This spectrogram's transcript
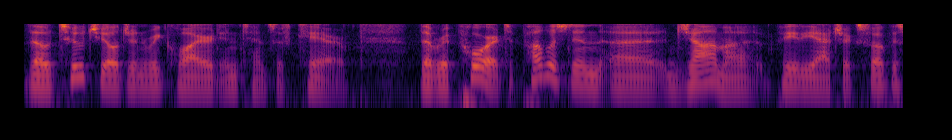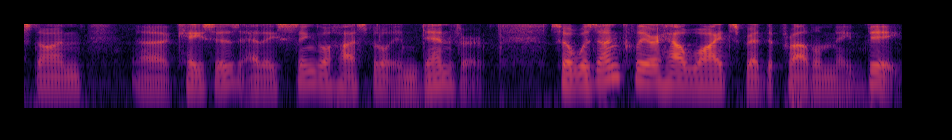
though two children required intensive care. The report, published in uh, JAMA Pediatrics, focused on uh, cases at a single hospital in Denver, so it was unclear how widespread the problem may be.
